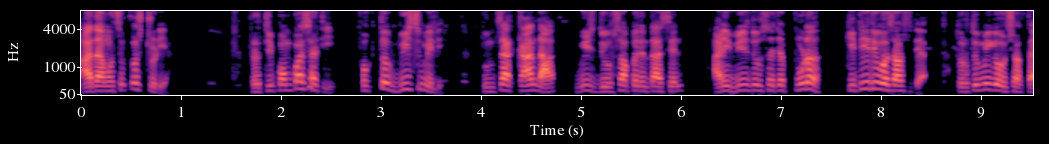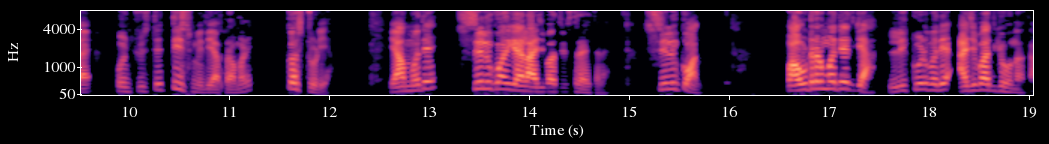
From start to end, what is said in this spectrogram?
आदामाचं कस्टोडिया प्रतिपंपासाठी फक्त वीस मिली तुमचा कांदा वीस दिवसापर्यंत असेल आणि वीस दिवसाच्या पुढं किती दिवस असू द्या तर तुम्ही घेऊ शकताय पंचवीस ते तीस मिली याप्रमाणे कस्टोडिया यामध्ये सिलिकॉन घ्यायला अजिबात विसरायचं नाही. सिलिकॉन पावडरमध्येच घ्या लिक्विडमध्ये अजिबात घेऊ नका.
